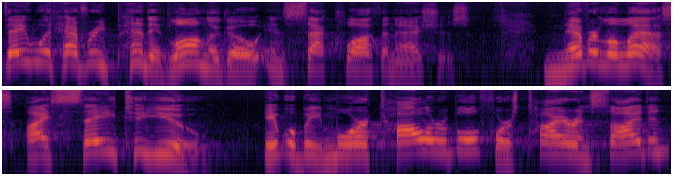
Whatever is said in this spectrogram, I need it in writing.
they would have repented long ago in sackcloth and ashes. Nevertheless, I say to you, it will be more tolerable for Tyre and Sidon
